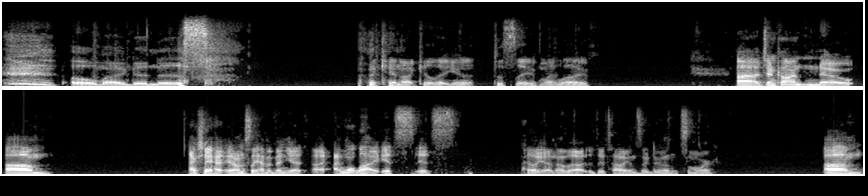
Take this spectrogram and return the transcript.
oh my goodness. I cannot kill that unit to save my life. Uh, Gen Con, no. Um, actually, I, ha- I honestly haven't been yet. I, I won't lie. It's it's hell yeah. No, the, the Italians are doing some work. Um,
